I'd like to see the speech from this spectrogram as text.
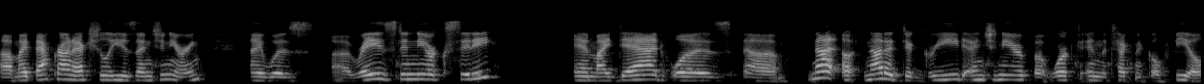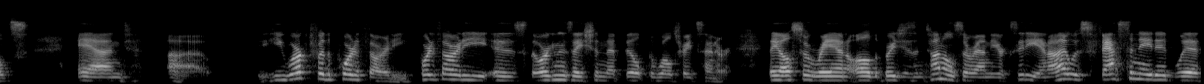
Uh, my background actually is engineering. I was uh, raised in New York City, and my dad was uh, not a, not a degreed engineer, but worked in the technical fields, and uh, he worked for the Port Authority. Port Authority is the organization that built the World Trade Center. They also ran all the bridges and tunnels around New York City, and I was fascinated with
